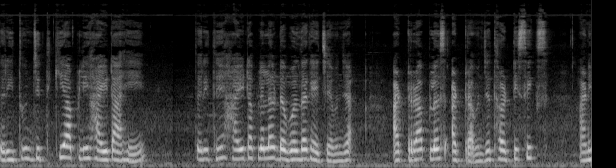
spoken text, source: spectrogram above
तर इथून जितकी आपली हाईट आहे तर इथे हाईट आपल्याला डबलदा घ्यायची आहे. म्हणजे अठरा प्लस अठरा म्हणजे थर्टी सिक्स आणि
